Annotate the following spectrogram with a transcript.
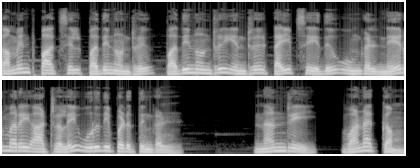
கமெண்ட் பாக்ஸில் பதினொன்று பதினொன்று என்று டைப் செய்து உங்கள் நேர்மறை ஆற்றலை உறுதிப்படுத்துங்கள். நன்றி வணக்கம்.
